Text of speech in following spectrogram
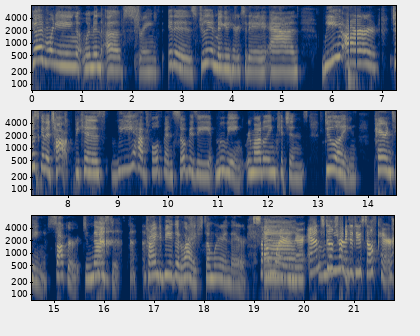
Good morning, women of strength. It is Julie and Meagan here today, and we are just going to talk because we have both been so busy moving, remodeling kitchens, doulaing, parenting, soccer, gymnastics, trying to be a good wife somewhere in there. Somewhere and in there. And still we, trying to do self care.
